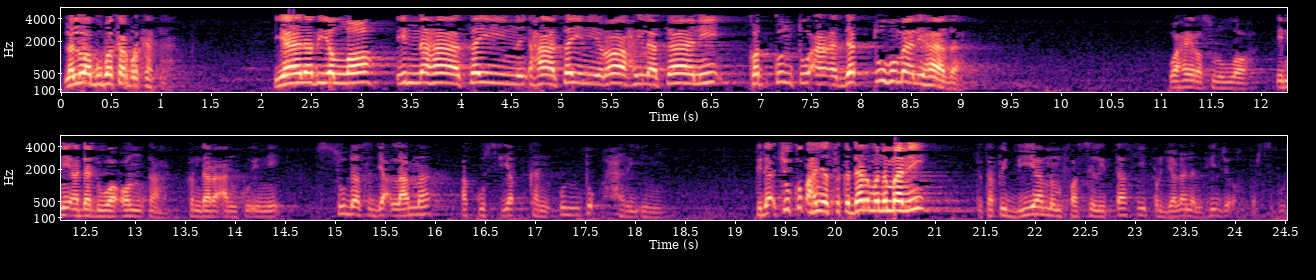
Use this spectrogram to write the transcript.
Lalu Abu Bakar berkata, Ya Nabi Allah, inna hataini, hataini rahilatani qad kuntu a'adattuhuma lihada. Wahai Rasulullah, ini ada dua onta kendaraanku ini. Sudah sejak lama aku siapkan untuk hari ini. Tidak cukup hanya sekedar menemani, tetapi dia memfasilitasi perjalanan hijrah tersebut.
